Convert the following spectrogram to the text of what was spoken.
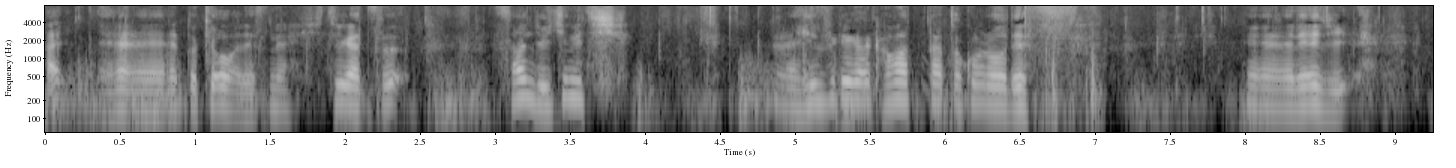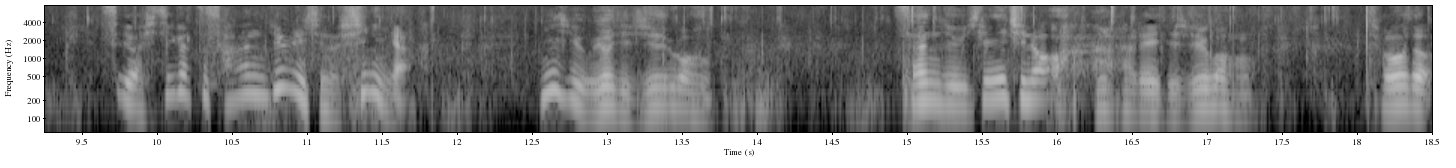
はい、えー、っと今日はですね7月31日、えー、日付が変わったところです、えー、0時次は7月30日の深夜24時15分。31日の 0時15分。ちょうど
